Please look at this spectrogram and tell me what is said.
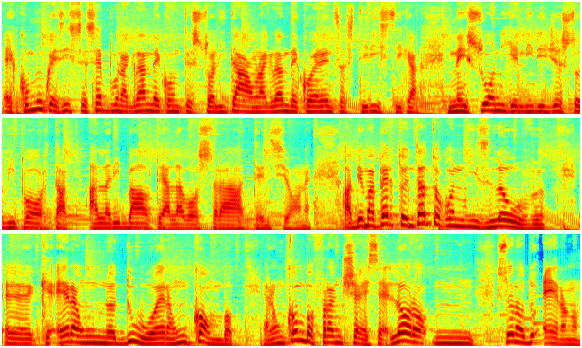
e comunque esiste sempre una grande contestualità, una grande coerenza stilistica nei suoni che l'indigesto vi porta alla ribalta e alla vostra attenzione. Abbiamo aperto intanto con gli Slove, eh, che era un duo, era un combo, era un combo francese. Loro mh, mm, sono, erano,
